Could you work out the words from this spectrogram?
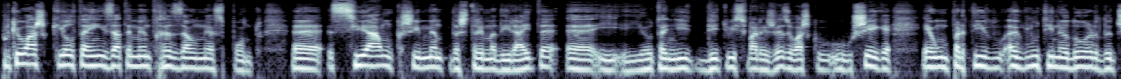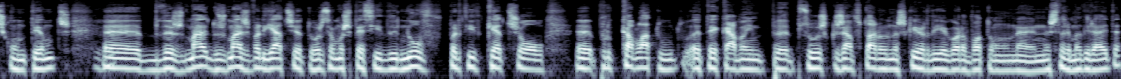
porque eu acho que ele tem exatamente razão nesse ponto. Uh, se há um crescimento da extrema-direita, uh, e, e, eu tenho dito isso várias vezes, eu acho que o Chega é um partido aglutinador de descontentes uh, das mais, dos mais variados setores, é uma espécie de novo partido catch-all, porque cabe lá tudo, até cabem pessoas que já votaram na esquerda e agora votam na, na extrema-direita.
